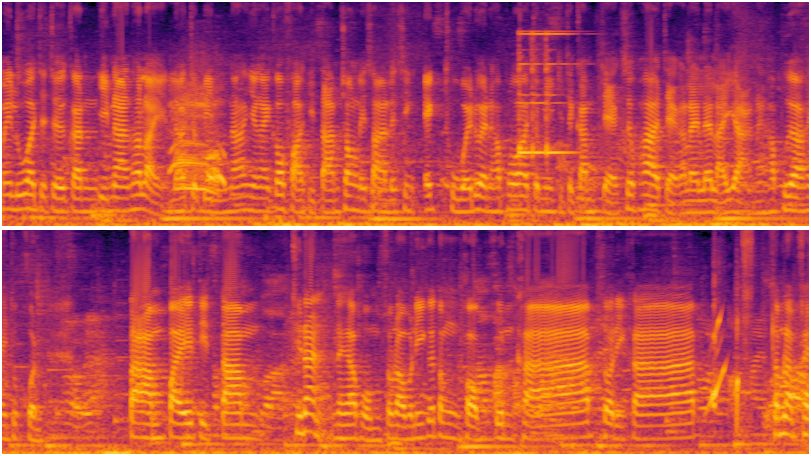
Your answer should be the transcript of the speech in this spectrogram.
ไม่รู้ว่าจะเจอกันอีกนานเท่าไหร่ แล้วจะบินนะ ยังไงก็ฝากติดตามช่อง Design Racing X2 ไว้ด้วยนะครับ เพราะว่าจะมีกิจกรรมแจกเสื้อผ้าแจกอะไรหลาย ๆ อย่างนะครับ เพื่อให้ทุกคนตามไปติดตามที่นั่นนะครับ ผมสำหรับวันนี้ก็ต้องขอบคุณครับ สวัสดีครับสำหรับใคร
